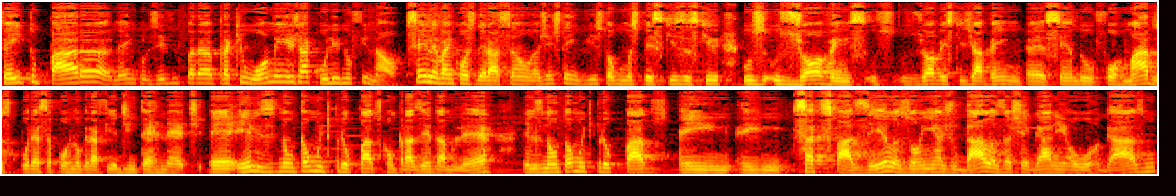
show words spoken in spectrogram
feito para, né, inclusive para, que o homem ejacule no final. Sem levar em consideração, a gente tem visto algumas pesquisas que os, os jovens, os, os, jovens que já vêm é, sendo formados por essa pornografia de internet, é, eles não estão muito preocupados com o prazer da mulher eles não estão muito preocupados em, em satisfazê-las ou em ajudá-las a chegarem ao orgasmo.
